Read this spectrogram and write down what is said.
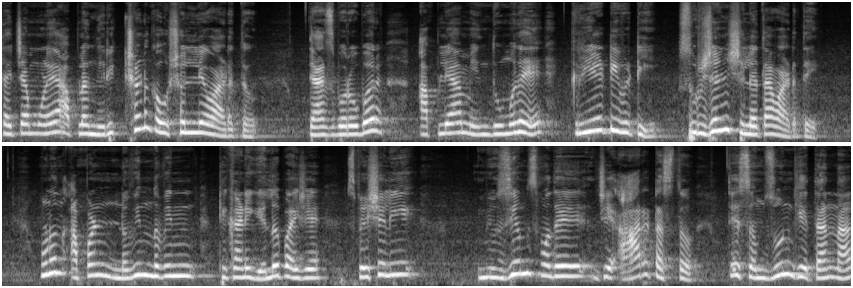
त्याच्यामुळे आपलं निरीक्षण कौशल्य वाढतं. त्याचबरोबर आपल्या मेंदूमध्ये क्रिएटिव्हिटी सृजनशीलता वाढते. म्हणून आपण नवीन नवीन ठिकाणी गेलं पाहिजे स्पेशली म्युझियम्समध्ये जे आर्ट असतं ते समजून घेताना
